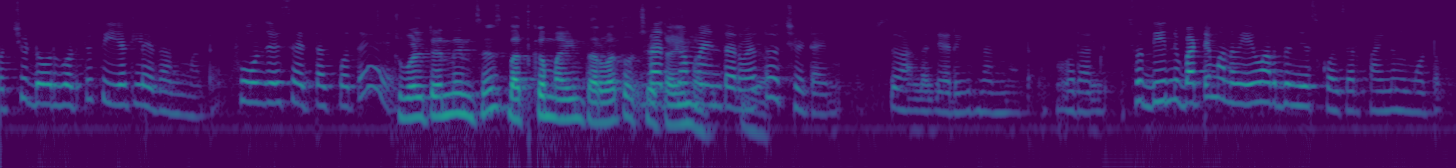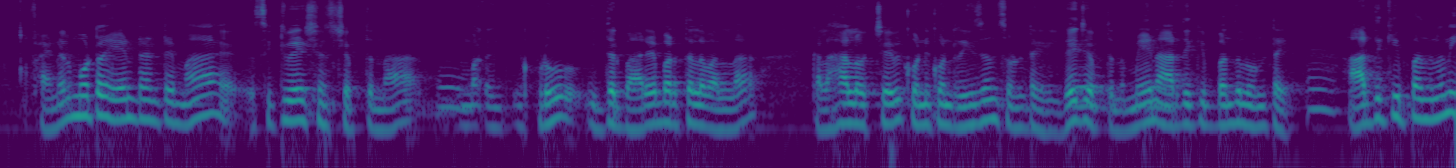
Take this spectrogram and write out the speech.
వచ్చి డోర్ కొడితే తీయట్లేదు అనమాట ఫోన్ చేసి ఎత్తకపోతే twelve ten in sense Bathukamma అయిన తర్వాత వచ్చే టైం బతుకమ్మ అయిన తర్వాత వచ్చే టైం సో అలా జరిగింది అనమాట ఓవరాల్గా. సో దీన్ని బట్టి మనం ఏం అర్థం చేసుకోవాలి sir final motto? Final motto ఏంటంటే మా సిట్యువేషన్స్ చెప్తున్నా. ఇప్పుడు ఇద్దరు భార్యాభర్తల వల్ల కలహాలు వచ్చేవి కొన్ని కొన్ని రీజన్స్ ఉంటాయి. ఇదే చెప్తున్నా. మెయిన్ ఆర్థిక ఇబ్బందులు ఉంటాయి. ఆర్థిక ఇబ్బందులను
